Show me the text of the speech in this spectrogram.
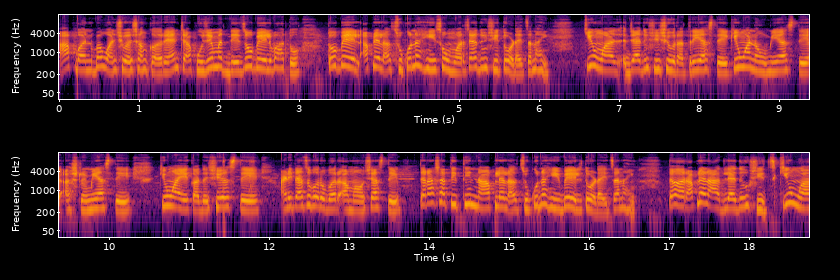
आपण भगवान शिवशंकर यांच्या पूजेमध्ये जो बेल वाहतो तो बेल आपल्याला चुकूनही सोमवारच्या दिवशी तोडायचा नाही. किंवा ज्या दिवशी शिवरात्री असते किंवा नवमी असते अष्टमी असते किंवा एकादशी असते आणि त्याचबरोबर अमावस्या असते तर अशा तिथींना आपल्याला चुकूनही बेल तोडायचा नाही. तर आपल्याला आदल्या दिवशीच किंवा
